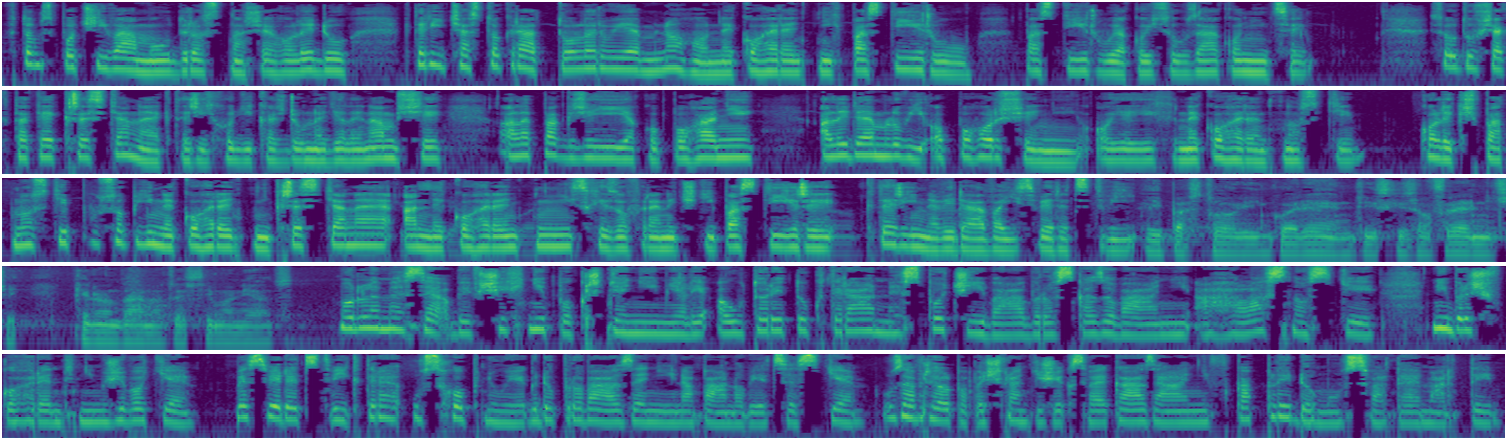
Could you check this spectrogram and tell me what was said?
V tom spočívá moudrost našeho lidu, který častokrát toleruje mnoho nekoherentních pastýřů, pastýřů, jako jsou zákonníci. Jsou tu však také křesťané, kteří chodí každou neděli na mši, ale pak žijí jako pohani a lidé mluví o pohoršení, o jejich nekoherentnosti. Kolik špatnosti působí nekoherentní křesťané a nekoherentní schizofreničtí pastýři, kteří nevydávají svědectví. Modleme se, aby všichni pokřtění měli autoritu, která nespočívá v rozkazování a hlasnosti, nýbrž v koherentním životě, ve svědectví, které uschopňuje k doprovázení na pánově cestě, uzavřel papež František své kázání v kapli domu svaté Marty.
